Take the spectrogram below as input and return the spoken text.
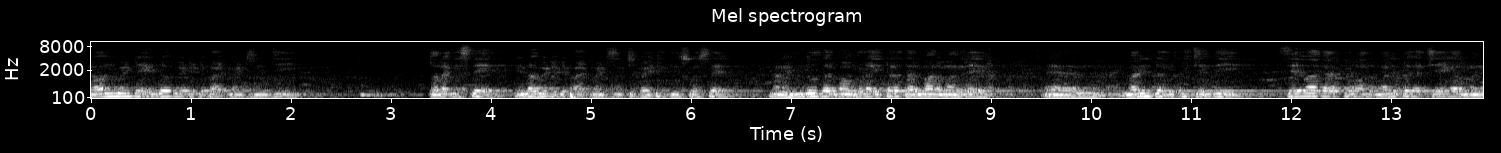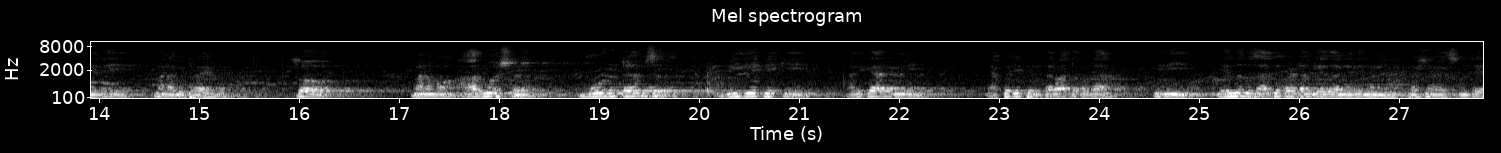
గవర్నమెంట్ ఎండోమెంట్ డిపార్ట్మెంట్స్ నుంచి తొలగిస్తే ఎండోమెంట్ డిపార్ట్మెంట్స్ నుంచి బయటికి తీసుకొస్తే మన హిందూ ధర్మం కూడా ఇతర ధర్మాల మాదిరే మరింత వృద్ధి చెంది సేవా కార్యక్రమాలు మరింతగా చేయగలమనేది మన అభిప్రాయం. సో మనము ఆల్మోస్ట్ మూడు టర్మ్స్ బీజేపీకి అధికారాన్ని అప్పచెప్పిన తర్వాత కూడా ఇది ఎందుకు సాధ్యపడడం లేదు అనేది మనం ప్రశ్న వేసుకుంటే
